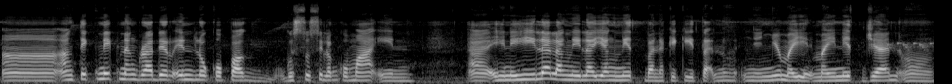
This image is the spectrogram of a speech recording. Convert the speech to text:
Ah, ang technique ng brother-in-law ko pag gusto silang kumain, ah, hinihila lang nila yung net ba nakikita no ninyo may may net diyan oh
